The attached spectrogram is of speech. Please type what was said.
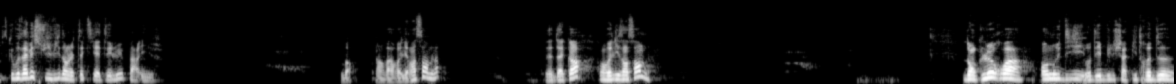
Est-ce que vous avez suivi dans le texte qui a été lu par Yves? Bon, on va relire ensemble. Hein? vous êtes d'accord? Qu'on relise ensemble? Donc le roi, on nous dit au début du chapitre 2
